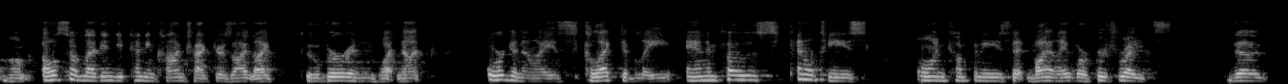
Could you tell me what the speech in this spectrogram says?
um, also let independent contractors, I like Uber and whatnot, organize collectively and impose penalties on companies that violate workers' rights. The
